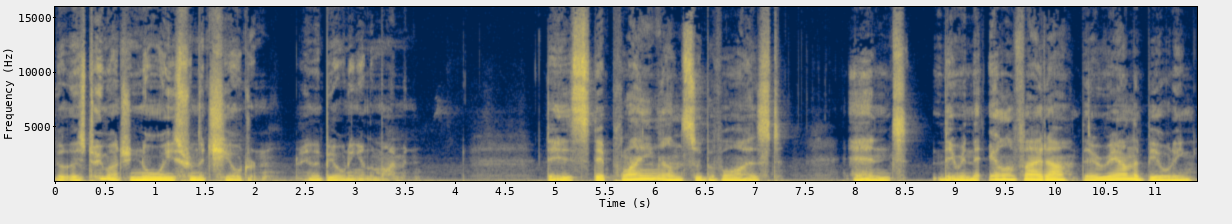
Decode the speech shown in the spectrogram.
"Look, there's too much noise from the children in the building at the moment. There's they're playing unsupervised, and they're in the elevator, they're around the building,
